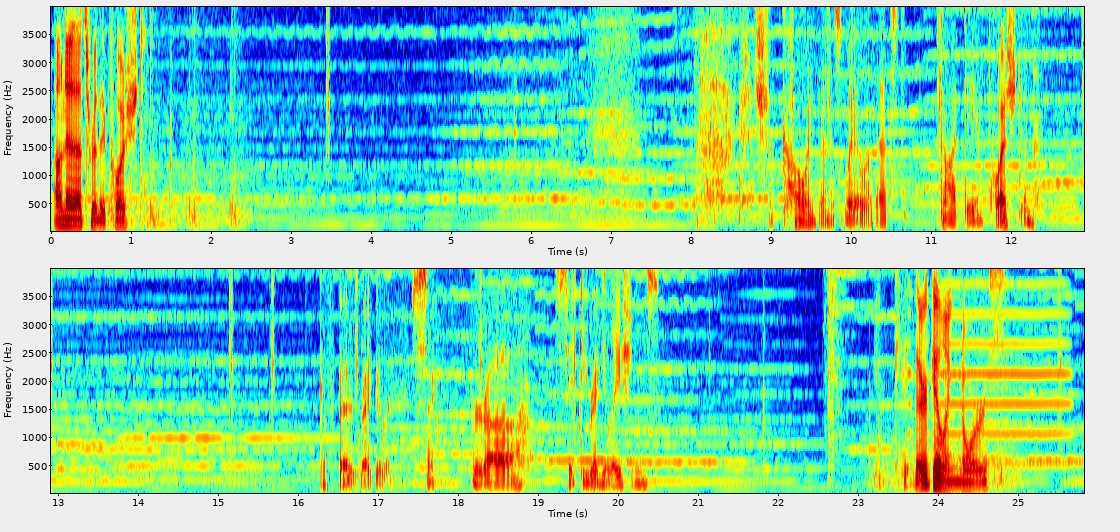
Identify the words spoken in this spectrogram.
Oh no, that's where they pushed. Should I call in Venezuela? That's the goddamn question. Go for better regular sec or uh, safety regulations. Okay, they're going north.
